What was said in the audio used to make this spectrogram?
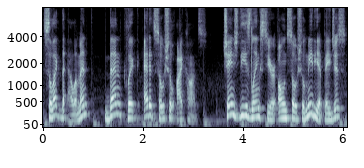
Select the element, then click Edit Social Icons. Change these links to your own social media pages.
